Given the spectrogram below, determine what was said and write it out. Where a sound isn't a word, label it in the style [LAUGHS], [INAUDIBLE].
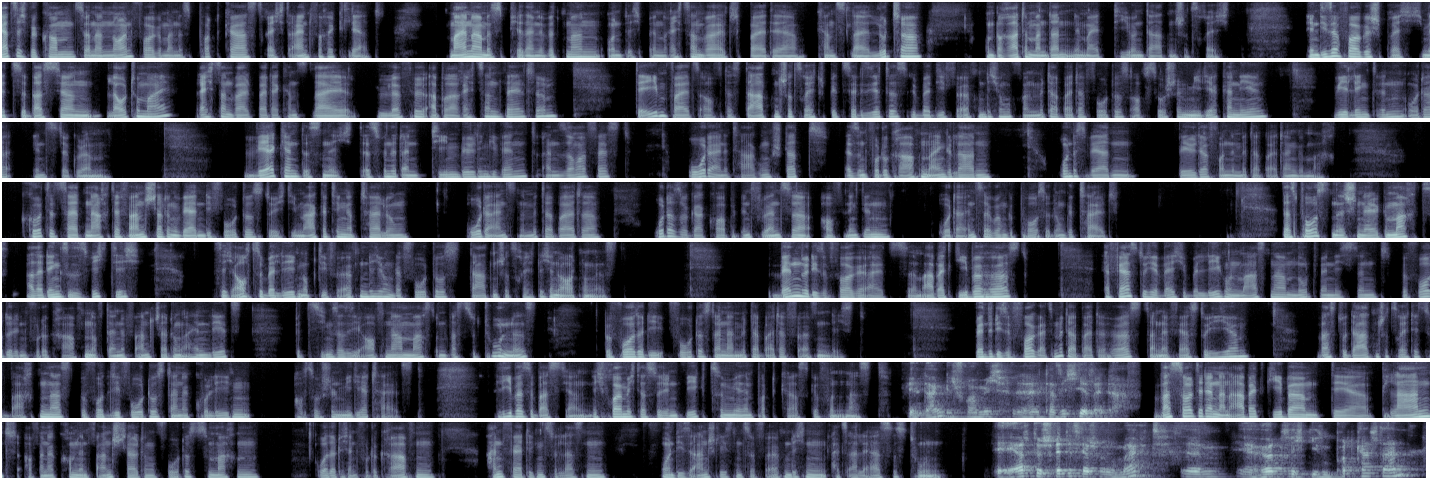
Herzlich willkommen zu einer neuen Folge meines Podcasts Recht einfach erklärt. Mein Name ist Pierre-Deine Wittmann und ich bin Rechtsanwalt bei der Kanzlei Luther und berate Mandanten im IT- und Datenschutzrecht. In dieser Folge spreche ich mit Sebastian Lautomay, Rechtsanwalt bei der Kanzlei Löffel Abra Rechtsanwälte, der ebenfalls auf das Datenschutzrecht spezialisiert ist über die Veröffentlichung von Mitarbeiterfotos auf Social-Media-Kanälen wie LinkedIn oder Instagram. Wer kennt es nicht? Es findet ein Teambuilding-Event, ein Sommerfest oder eine Tagung statt. Es sind Fotografen eingeladen und es werden Bilder von den Mitarbeitern gemacht. Kurze Zeit nach der Veranstaltung werden die Fotos durch die Marketingabteilung oder einzelne Mitarbeiter oder sogar Corporate Influencer auf LinkedIn oder Instagram gepostet und geteilt. Das Posten ist schnell gemacht, allerdings ist es wichtig, sich auch zu überlegen, ob die Veröffentlichung der Fotos datenschutzrechtlich in Ordnung ist. Wenn du diese Folge als ähm, Arbeitgeber hörst, erfährst du hier, welche Überlegungen und Maßnahmen notwendig sind, bevor du den Fotografen auf deine Veranstaltung einlädst, beziehungsweise die Aufnahmen machst und was zu tun ist, bevor du die Fotos deiner Mitarbeiter veröffentlichst. Wenn du diese Folge als Mitarbeiter hörst, dann erfährst du hier, was du datenschutzrechtlich zu beachten hast, bevor du die Fotos deiner Kollegen auf Social Media teilst. Lieber Sebastian, ich freue mich, dass du den Weg zu mir in den Podcast gefunden hast. Vielen Dank. Ich freue mich, äh, dass ich hier sein darf. Was sollte denn ein Arbeitgeber, der plant, auf einer kommenden Veranstaltung Fotos zu machen oder durch einen Fotografen anfertigen zu lassen und diese anschließend zu veröffentlichen, als allererstes tun? Der erste Schritt ist ja schon gemacht. Ähm, er hört sich diesen Podcast an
